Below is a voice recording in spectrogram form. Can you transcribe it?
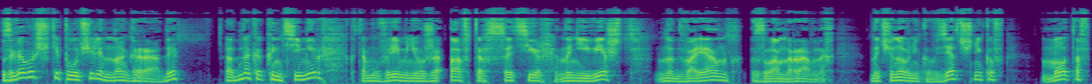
Заговорщики получили награды, однако Кантемир, к тому времени уже автор сатир на невежд, на дворян злонравных, на чиновников-взяточников, мотов,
